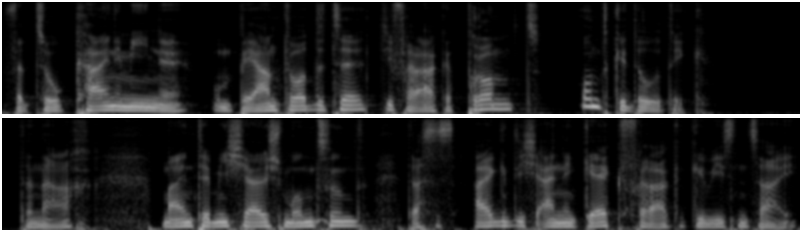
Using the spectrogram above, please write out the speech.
verzog keine Miene und beantwortete die Frage prompt und geduldig. Danach meinte Michael schmunzelnd, dass es eigentlich eine Gag-Frage gewesen sei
